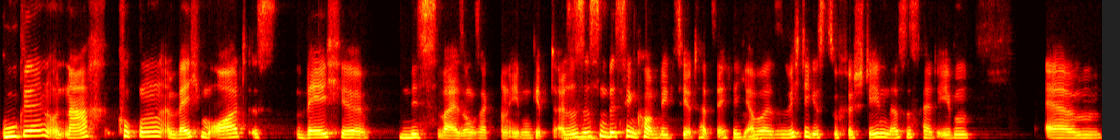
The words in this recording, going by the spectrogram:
googeln und nachgucken, an welchem Ort es welche Missweisung, sagt man eben, gibt. Also es mhm. ist ein bisschen kompliziert tatsächlich, mhm. aber wichtig ist zu verstehen, dass es halt eben, ähm,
